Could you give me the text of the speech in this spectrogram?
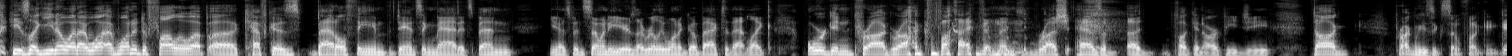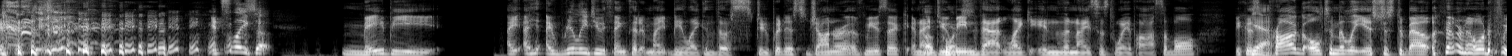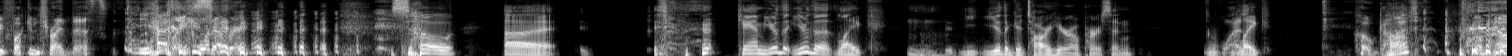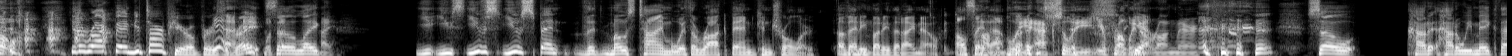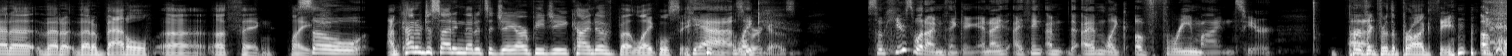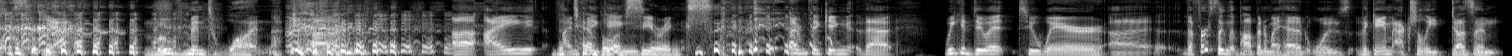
He's like, you know what? I wa- I've wanted to follow up uh Kefka's battle theme, the Dancing Mad. It's been you know, it's been so many years. I really want to go back to that like organ prog rock vibe, and then Rush has a, a fucking RPG. Dog, prog music's so fucking good. it's like So- maybe I, I I really do think that it might be like the stupidest genre of music, and I Of do course. mean that like in the nicest way possible. Because Yeah. prog ultimately is just about I don't know, what if we fucking tried this? Yeah, like whatever. so uh Kam, you're the you're the like Mm. you're the guitar hero person. What? Like Oh god. oh no. you're the rock band guitar hero person, Yeah, right? what's so up? like Hi. You you you've you've spent the most time with a rock band controller of Mhm. anybody that I know. I'll say probably that. Probably actually you're probably Yeah. not wrong there. so how do how do we make that a that a that a battle uh a thing? Like so I'm kind of deciding that it's a JRPG kind of, but like we'll see. Yeah, we'll see where like- it goes. so here's what I'm thinking, and I, I think I'm I'm like of three minds here. Perfect for the prog theme. Of course, yeah. Movement one. Uh, uh, I the I'm Temple thinking of Syrinx. I'm thinking that we could do it to where uh, the first thing that popped into my head was the game actually doesn't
